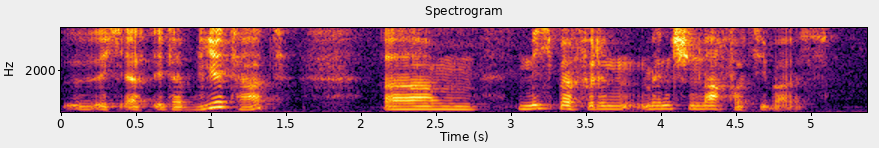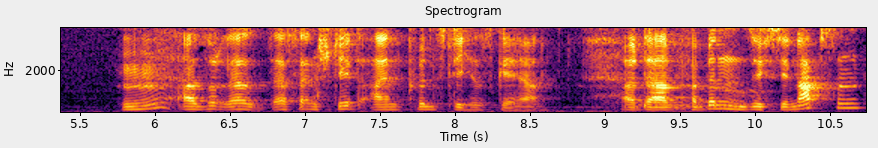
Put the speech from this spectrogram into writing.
sich erst etabliert hat, ähm, nicht mehr für den Menschen nachvollziehbar ist. Mhm, also das entsteht ein künstliches Gehirn. Also da verbinden sich Synapsen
